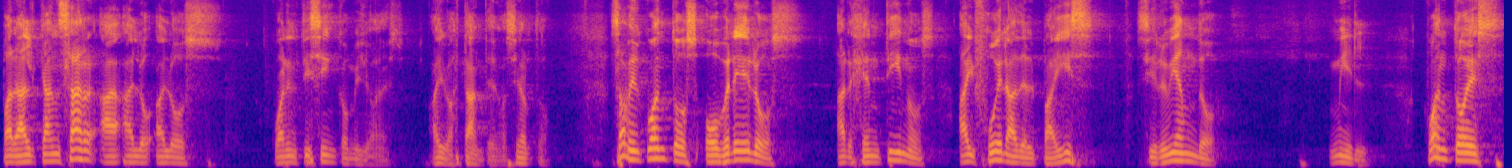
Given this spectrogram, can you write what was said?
para alcanzar a, los 45 millones. Hay bastante, ¿no es cierto? ¿Saben cuántos obreros argentinos hay fuera del país sirviendo? Mil. ¿Cuánto es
